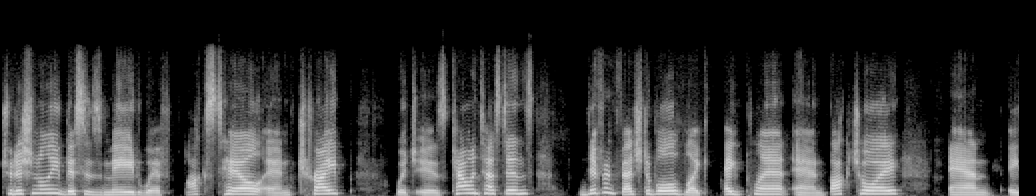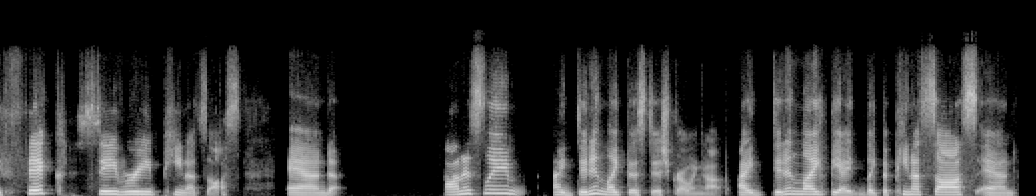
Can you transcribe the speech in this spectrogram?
Traditionally, this is made with oxtail and tripe, which is cow intestines, different vegetables like eggplant and bok choy, and a thick, savory peanut sauce. And honestly, I didn't like this dish growing up. I didn't like the like the peanut sauce and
